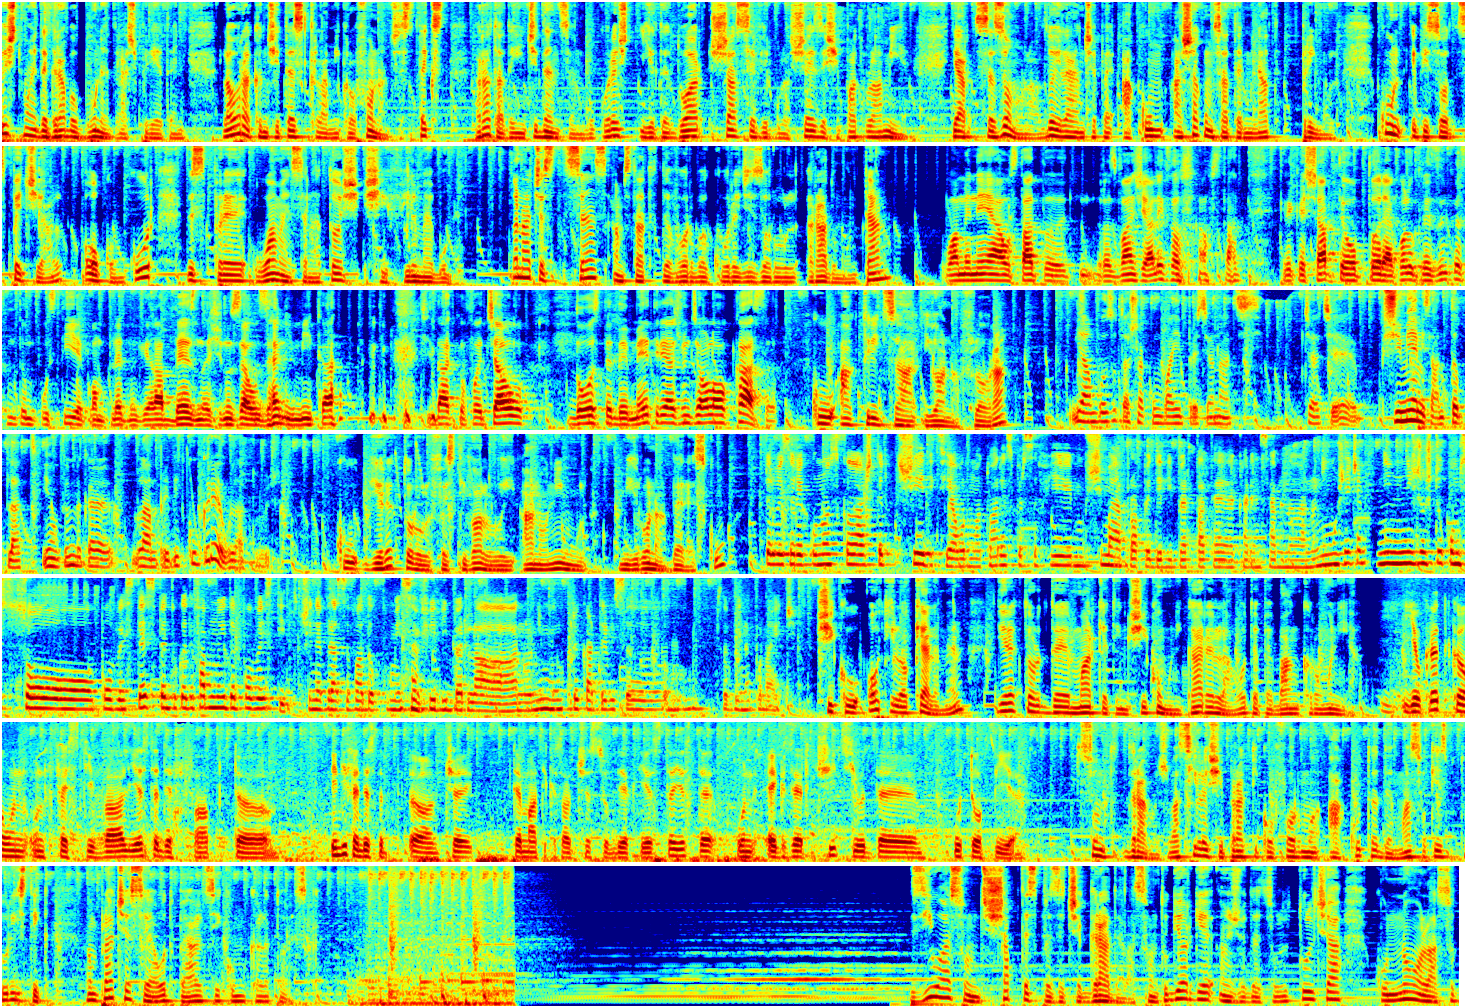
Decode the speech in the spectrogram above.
Vești mai degrabă bune, dragi prieteni. La ora când citesc la microfon acest text, rata de incidență în București e de doar 6,64 la mie, iar sezonul al doilea începe acum, așa cum s-a terminat primul, cu un episod special, o concur, despre oameni sănătoși și filme bune. În acest sens am stat de vorbă cu regizorul Radu Muntean, Oamenii au stat, uh, Răzvan și Alex au, au stat, cred că șapte, opt ore acolo, crezând că sunt în pustie complet, că era beznă și nu se auzea nimica. și dacă făceau 200 de metri, ajungeau la o casă. Cu actrița Ioana Flora. I-am văzut așa cumva impresionați, ceea ce și mie mi s-a întâmplat. E un film pe care l-am privit cu greu la Cluj cu directorul festivalului Anonimul Miruna Berescu. Trebuie să recunosc că aștept și ediția următoare, sper să fie și mai aproape de libertatea aia care înseamnă Anonimul și aici nici nu știu cum să o povestesc, pentru că de fapt nu e de povestit. Cine vrea să vadă cum e să fie liber la Anonimul, cred că ar trebui să, să vină până aici. Și cu Otilo Kelemen, director de marketing și comunicare la OTP Bank România. Eu cred că un, un festival este de fapt uh indiferent despre uh, ce tematică sau ce subiect este, este un exercițiu de utopie. Sunt Dragoș Vasile și practic o formă acută de masochism turistic. Îmi place să-i aud pe alții cum călătoresc. Ziua sunt 17 grade la Sfântul Gheorghe, în județul Tulcea, cu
